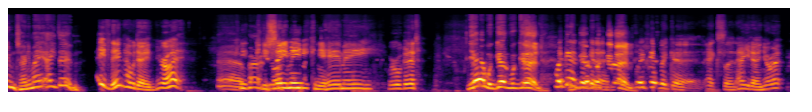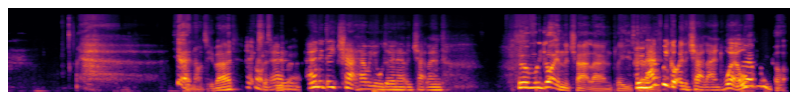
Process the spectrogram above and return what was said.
Even Tony, mate, how you doing? Evening, how we doing? You all right? Yeah, Can you, can you see me? Can you hear me? We're all good. Yeah, we're good. We're good. We're good. We're good. We're good. We're good. We're good. Excellent. How you doing? You're all right? Yeah, not too bad. Not Excellent. too And, bad. and indeed, chat. How are you all doing out in Chatland? Who have we got in the Chatland, please? Who Tony? have we got in the Chatland? Who Well, have we got?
